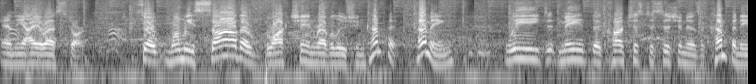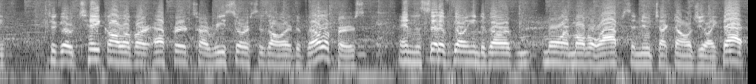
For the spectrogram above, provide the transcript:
and the iOS Store. So when we saw the blockchain revolution com- coming, we made the conscious decision as a company to go take all of our efforts, our resources, all our developers, and instead of going and develop more mobile apps and new technology like that,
